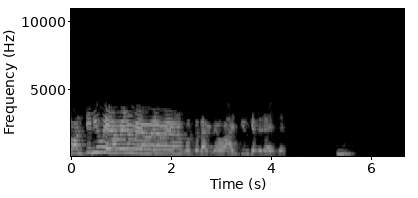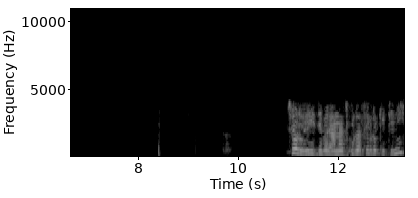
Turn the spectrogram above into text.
কন্টিনিউ এরম এরম এরম এরম। করতে থাকছে ও আইসক্রিম খেতে চাইছে। চলো, এই যে এবার আনাজগুলো আছে, এগুলো কেটে নিই।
